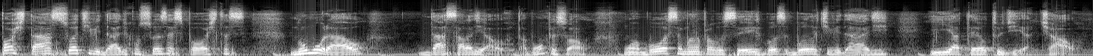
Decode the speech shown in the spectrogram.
postar a sua atividade com suas respostas no mural da sala de aula, tá bom, pessoal? Uma boa semana para vocês, boa atividade e até outro dia. Tchau.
